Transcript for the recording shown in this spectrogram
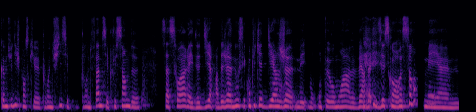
comme tu dis, je pense que pour une fille, pour une femme, c'est plus simple de s'asseoir et de dire, enfin déjà nous c'est compliqué de dire je, mais bon, on peut au moins verbaliser ce qu'on ressent. Mais euh,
